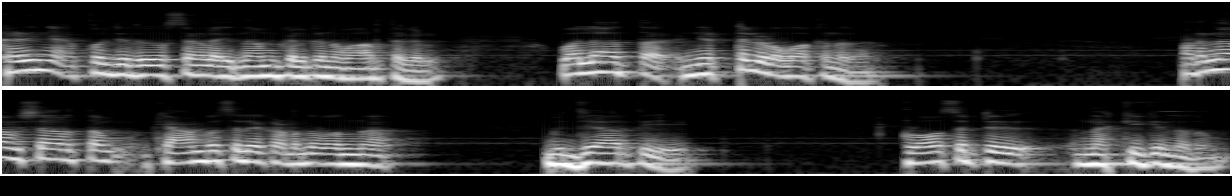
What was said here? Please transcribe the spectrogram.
കഴിഞ്ഞ കുറച്ച് ദിവസങ്ങളായി നാം കേൾക്കുന്ന വാർത്തകൾ വല്ലാത്ത ഞെട്ടലുളവാക്കുന്നതാണ്. പഠനാവശ്യാർത്ഥം ക്യാമ്പസിലെ കടന്നു വന്ന വിദ്യാർത്ഥിയെ ക്ലോസറ്റ് നക്കിക്കുന്നതും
